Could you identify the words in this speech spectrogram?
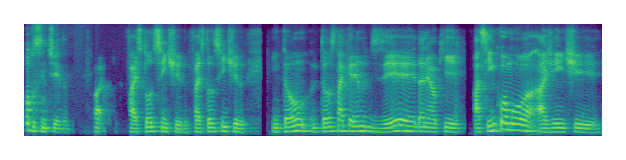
Todo sentido. Faz todo sentido, faz todo sentido. Então, então você está querendo dizer, Daniel, que assim como a gente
